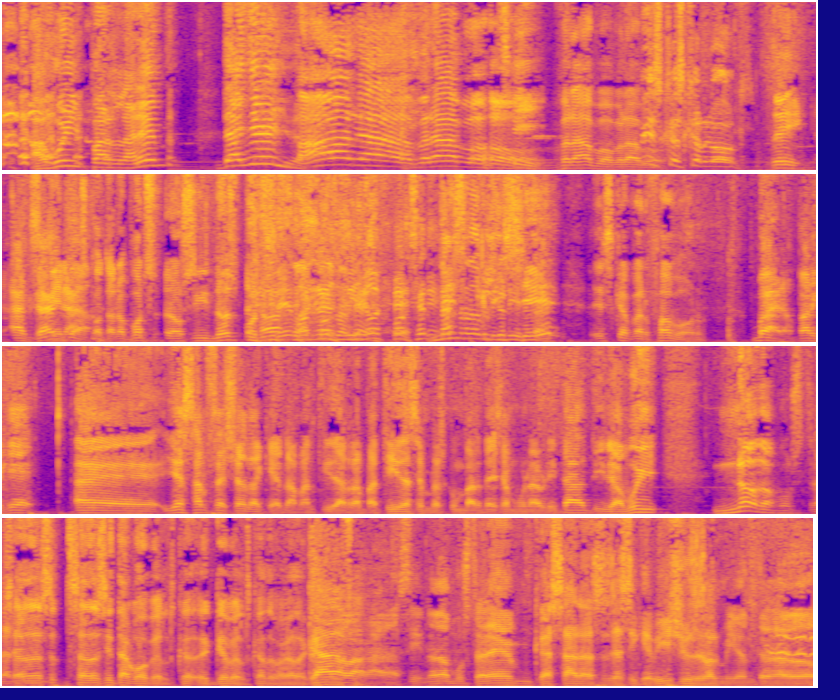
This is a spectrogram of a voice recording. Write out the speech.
Avui parlarem de Lleida. Ara, bravo! Sí. Bravo, bravo. Visca els cargols! Sí, exacte. Mira, escolta, no pots... O sigui, no es pot No, ser... cosa ser- no es pot ser tan més cliché és que, per favor... Bueno, perquè eh, ja saps això de que la mentida repetida sempre es converteix en una veritat, i avui no demostrarem... de, s'ha de citar Goebbels, Goebbels cada vegada. que Cada dius. vegada, sí. No demostrarem que Sara Jasikevičius és el millor entrenador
